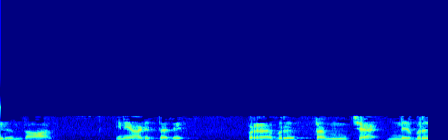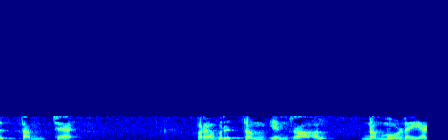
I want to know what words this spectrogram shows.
இருந்தால். இனி அடுத்தது பிரவருத்தம் ச நிவத்தம் ச பிரவருத்தம் என்றால் நம்முடைய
